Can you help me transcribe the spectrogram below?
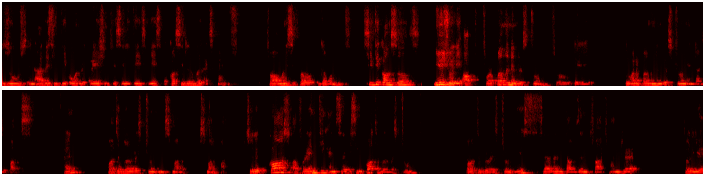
zoos, and other city-owned recreation facilities is a considerable expense for municipal government. City councils usually opt for a permanent restroom, so they they want a permanent restroom in larger parks and portable restroom in smaller smaller parks. So the cost of renting and servicing portable restroom portable restroom is 7,500 per year.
